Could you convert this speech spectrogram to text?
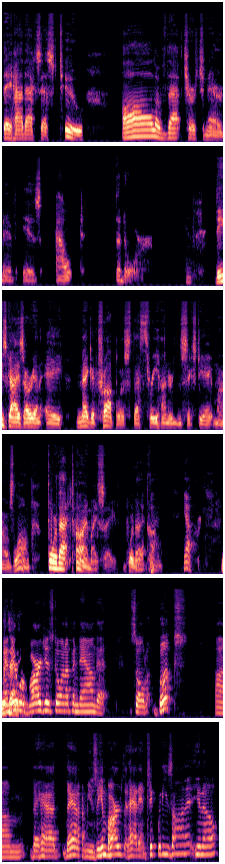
they had access to all of that church narrative is out the door. Yeah. These guys are in a megatropolis that's 368 miles long for that time, I say, for that, that time. time. Yeah. With and there were barges going up and down that sold books. Um, they had they had a museum barge that had antiquities on it, you know.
